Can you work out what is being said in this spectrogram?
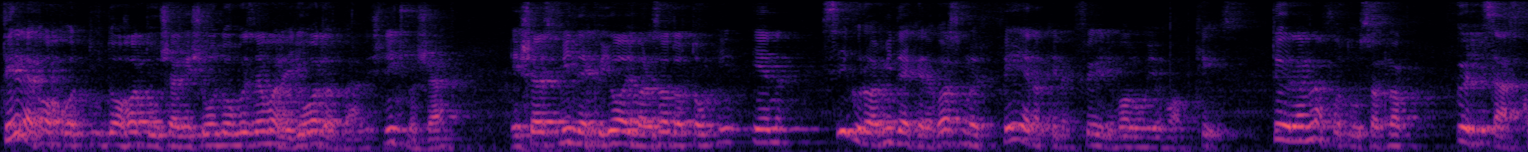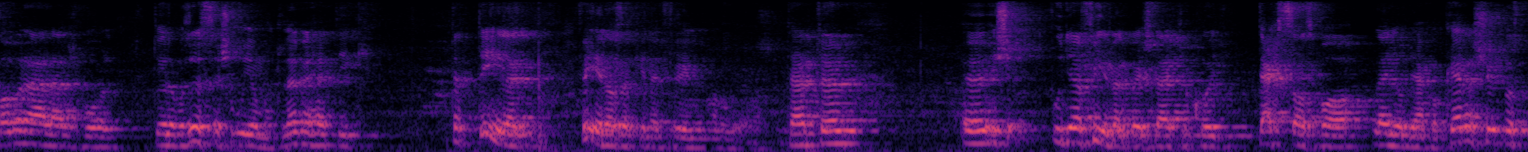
Tényleg akkor tud a hatóság is jól dolgozni, van egy adatbázis, nincs mese, és ez mindenki, jaj, van az adatom, én, én szigorúan mindenkinek azt mondom, hogy féljen, akinek félni valója van, kész. Tőlem lefotózhatnak 500 kamerálásból, tőlem az összes ujjamat levehetik, tehát tényleg fél az, akinek félni valója. Tehát, és ugye a filmekben is látjuk, hogy Texasba lenyomják a keresőt, az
